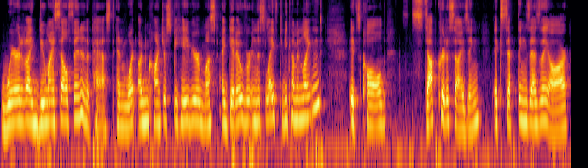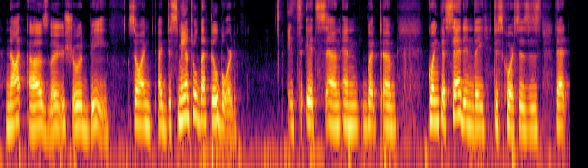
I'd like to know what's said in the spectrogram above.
Where did I do myself in in the past? And what unconscious behavior must I get over in this life to become enlightened? It's called stop criticizing, accept things as they are, not as they should be. So I'm, I've dismantled that billboard. It's, it's, and, and but um, said in the discourses is that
